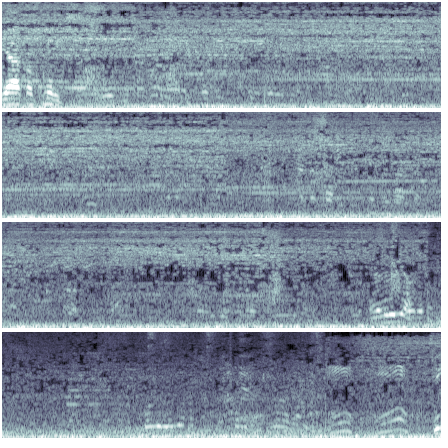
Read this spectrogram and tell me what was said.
Yeah, cosmetics. Var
